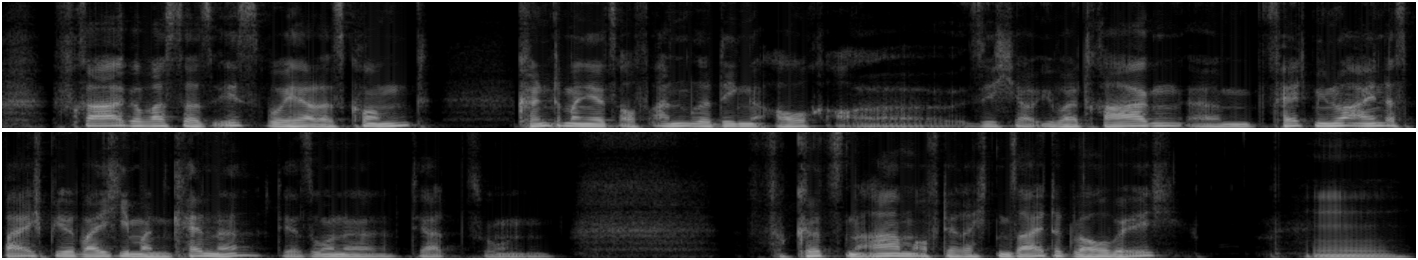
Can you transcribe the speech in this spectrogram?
frage, was das ist, woher das kommt. Könnte man jetzt auf andere Dinge auch äh, sicher übertragen. Ähm, fällt mir nur ein, das Beispiel, weil ich jemanden kenne, der so eine, der hat so einen verkürzten Arm auf der rechten Seite, glaube ich. Mhm.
